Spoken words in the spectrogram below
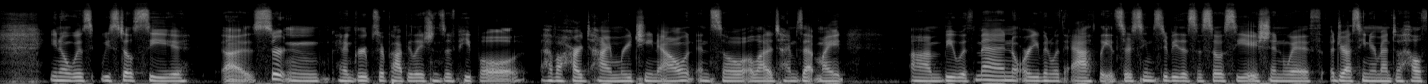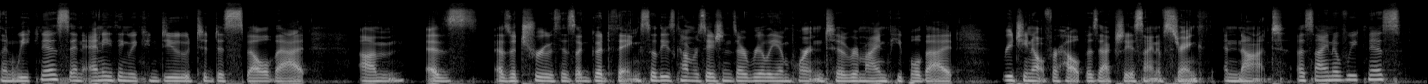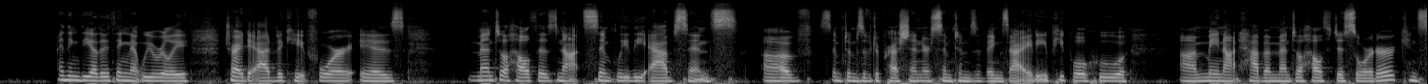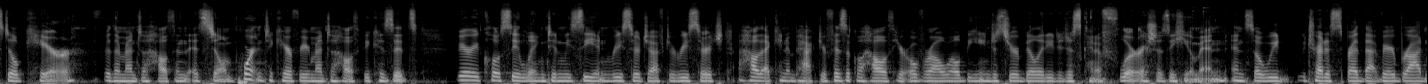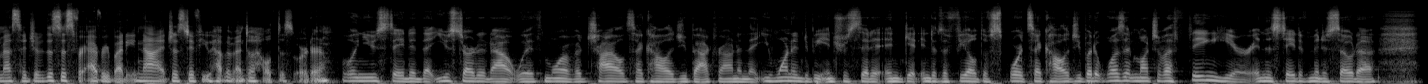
You know, was we still see uh, certain kind of groups or populations of people have a hard time reaching out. And so a lot of times that might um, be with men or even with athletes. There seems to be this association with addressing your mental health and weakness, and anything we can do to dispel that um, as as a truth is a good thing. So these conversations are really important to remind people that reaching out for help is actually a sign of strength and not a sign of weakness. I think the other thing that we really tried to advocate for is mental health is not simply the absence of symptoms of depression or symptoms of anxiety. People who um, may not have a mental health disorder can still care for their mental health, and it's still important to care for your mental health because it's very closely linked and we see in research after research how that can impact your physical health your overall well-being just your ability to just kind of flourish as a human. And so we we try to spread that very broad message of this is for everybody not just if you have a mental health disorder. When you stated that you started out with more of a child psychology background and that you wanted to be interested in get into the field of sports psychology but it wasn't much of a thing here in the state of minnesota.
